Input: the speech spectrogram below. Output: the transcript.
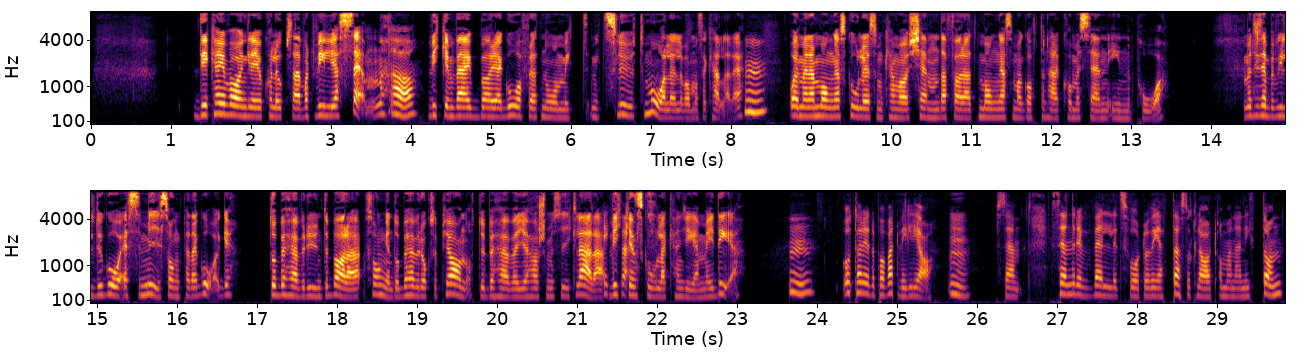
Det kan ju vara en grej att kolla upp så här, vart vill jag sen? Ja. Vilken väg bör jag gå för att nå mitt, mitt slutmål eller vad man ska kalla det. Mm. Och jag menar många skolor som kan vara kända för att många som har gått den här kommer sen in på Men till exempel vill du gå SMI sångpedagog Då behöver du ju inte bara sången, då behöver du också pianot, du behöver gehörs och musiklära. Exakt. Vilken skola kan ge mig det? Mm. Och ta reda på vart vill jag Mm. sen. Sen är det väldigt svårt att veta såklart om man är 19.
